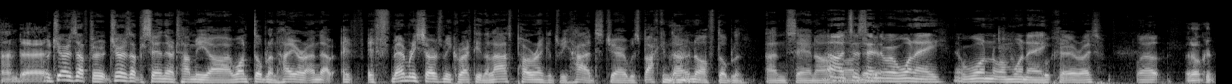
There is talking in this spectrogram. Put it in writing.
And uh, Well, Jared's after Jared's after saying there, Tommy. Uh, I want Dublin higher, and uh, if, if memory serves me correctly, in the last power rankings we had, Jared was backing down off Dublin and saying, "Oh, No, no, it's just saying they were one A. One on one A. okay, right." Well, look at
